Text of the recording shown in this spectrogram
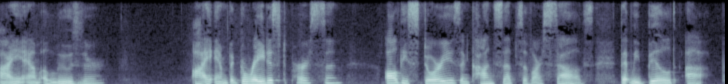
I am a loser. I am the greatest person. All these stories and concepts of ourselves that we build up,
